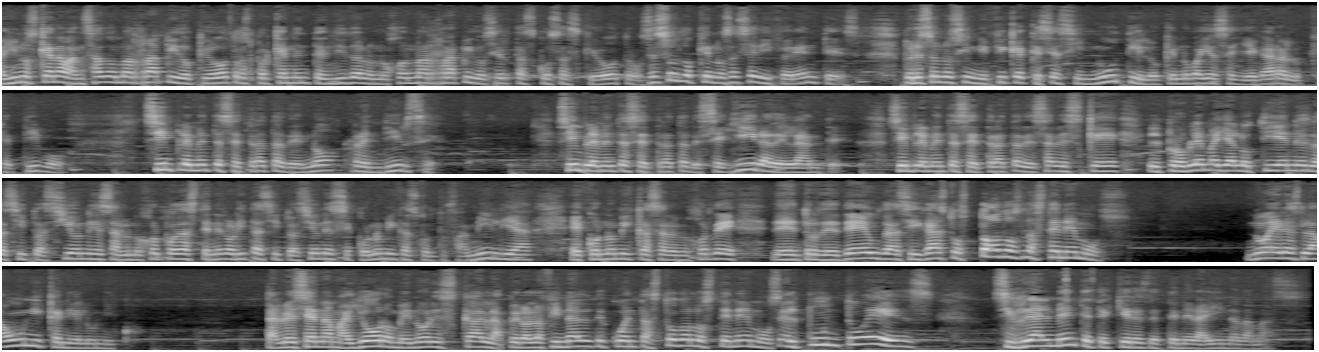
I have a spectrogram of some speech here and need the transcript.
Hay unos que han avanzado más rápido que otros porque han entendido a lo mejor más rápido ciertas cosas que otros. Eso es lo que nos hace diferentes. Pero eso no significa que seas inútil o que no vayas a llegar al objetivo. Simplemente se trata de no rendirse. Simplemente se trata de seguir adelante. Simplemente se trata de, ¿sabes qué? El problema ya lo tienes, las situaciones, a lo mejor puedas tener ahorita situaciones económicas con tu familia, económicas a lo mejor de, dentro de deudas y gastos, todos las tenemos. No eres la única ni el único. Tal vez sean a mayor o menor escala, pero a la final de cuentas todos los tenemos. El punto es si realmente te quieres detener ahí nada más.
